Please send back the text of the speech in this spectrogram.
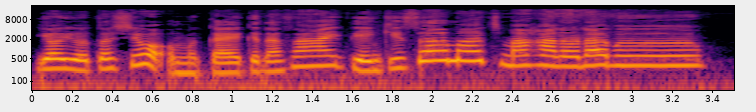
良いお年をお迎えください。Thank you so much, マハロラブ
